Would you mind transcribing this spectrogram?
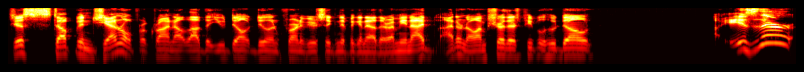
Just stuff in general for crying out loud that you don't do in front of your significant other. I mean, I I don't know. I'm sure there's people who don't. Is there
